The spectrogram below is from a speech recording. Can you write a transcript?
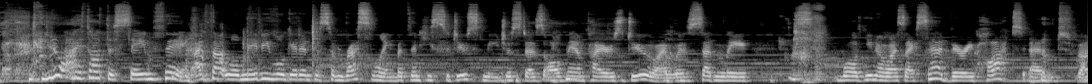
You know, I thought the same thing. I thought, well, maybe we'll get into some wrestling, but then he seduced me, just as all vampires do. I was suddenly, well, you know, as I said, very hot and uh,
